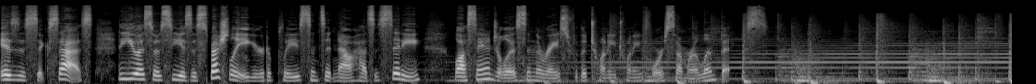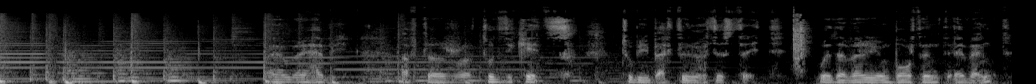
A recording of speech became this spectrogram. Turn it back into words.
is a success. The USOC is especially eager to please since it now has a city, Los Angeles, in the race for the 2024 Summer Olympics. I am very happy after uh, two decades to be back to the United States with a very important event,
